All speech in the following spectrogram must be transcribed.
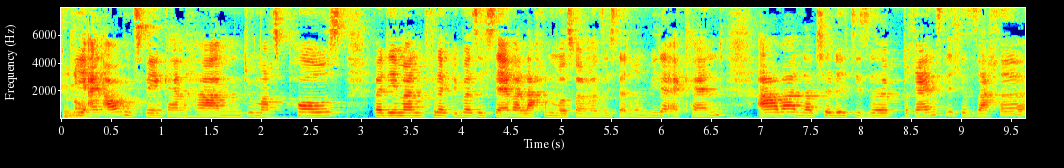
ja, genau. die ein Augenzwinkern haben. Du machst Posts, bei denen man vielleicht über sich selber lachen muss, weil man sich da drin wiedererkennt. Aber natürlich diese brenzliche Sache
